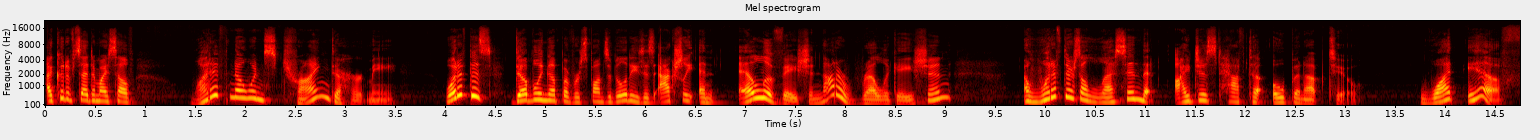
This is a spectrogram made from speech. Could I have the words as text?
I could have said to myself, What if no one's trying to hurt me? What if this doubling up of responsibilities is actually an elevation, not a relegation? And what if there's a lesson that I just have to open up to? What if?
